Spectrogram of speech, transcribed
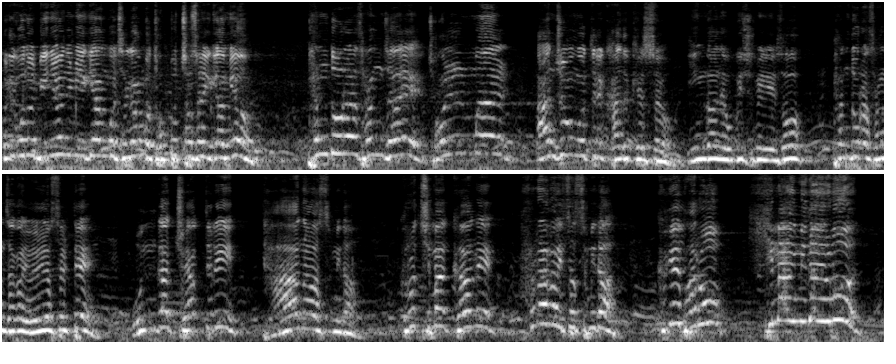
그리고 오늘 민현님이 얘기한 거 제가 한번 덧붙여서 얘기하면 판도라 상자에 정말 안 좋은 것들이 가득했어요. 인간의 호기심에 의해서 판도라 상자가 열렸을 때 온갖 죄악들이 다 나왔습니다. 그렇지만 그 안에 하나가 있었습니다. 그게 바로 희망입니다, 여러분.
